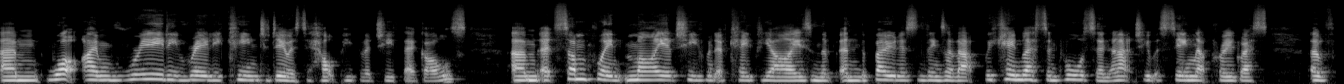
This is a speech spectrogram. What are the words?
um, what I'm really, really keen to do is to help people achieve their goals. Um, at some point, my achievement of KPIs and the and the bonus and things like that became less important, and actually, it was seeing that progress of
